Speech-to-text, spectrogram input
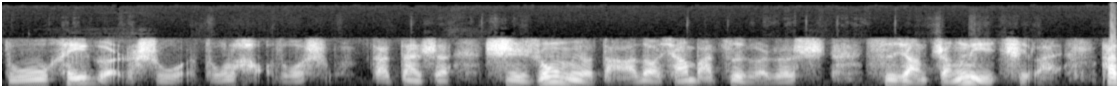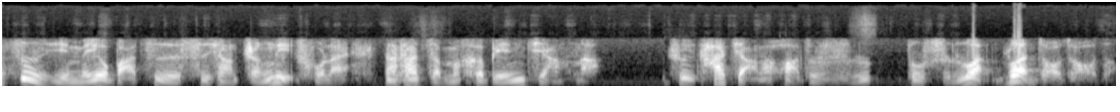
读黑格尔的书，读了好多书，但但是始终没有达到想把自个儿的思想整理起来。他自己没有把自己的思想整理出来，那他怎么和别人讲呢？所以他讲的话都是都是乱乱糟糟的。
